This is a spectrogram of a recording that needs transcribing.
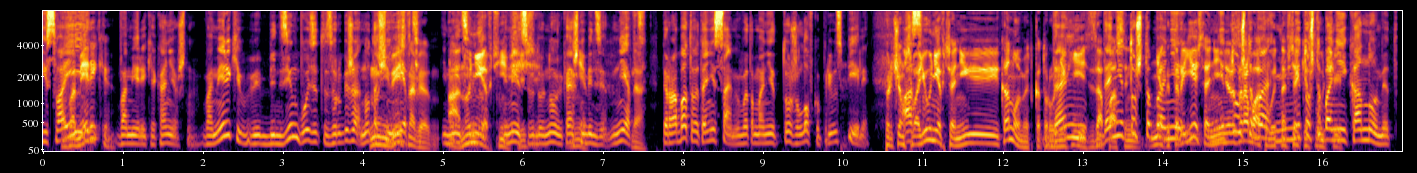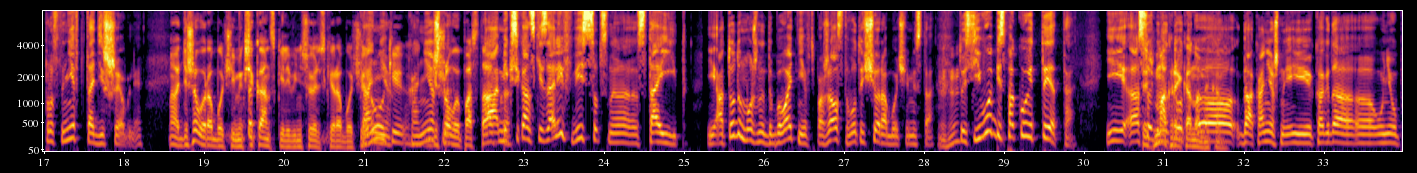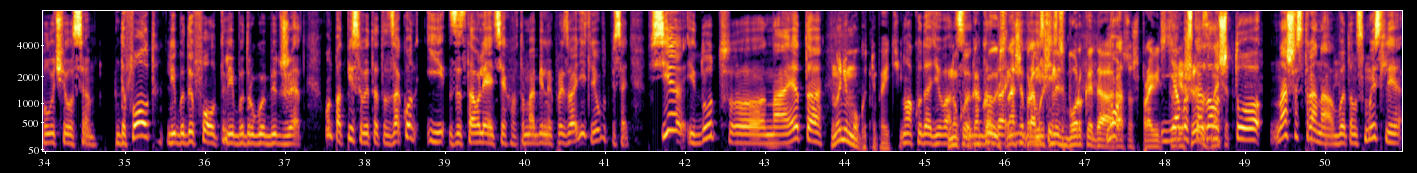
И свои... В Америке? В Америке, конечно. В Америке бензин возят из-за рубежа. Ну, ну точнее, не весь, нефть. Наверное. а, ну, нефть, нефть. Имеется в виду, ну, конечно, нефть. бензин. Нефть. Да. Перерабатывают они сами. В этом они тоже ловко преуспели. Причем а свою с... нефть они экономят, которая да у них есть запасы. Да не то, чтобы Некоторые они... есть, они не, не то, разрабатывают чтобы, на всякий Не то, чтобы случай. они экономят. Просто нефть-то дешевле. А, дешевые рабочие, мексиканские так... или венесуэльские рабочие конечно, руки. Конечно. Дешевая поставка. А Мексиканский залив весь, собственно, стоит. И оттуда можно добывать нефть. Пожалуйста, вот еще рабочие места. Угу. То есть его беспокоит это. И особенно То есть макроэкономика. Тот, э, да, конечно. И когда э, у него получился дефолт, либо дефолт, либо другой бюджет, он подписывает этот закон и заставляет всех автомобильных производителей его подписать. Все идут э, на это. Ну, не могут не пойти. Ну, а куда деваться? Ну, какой да, с нашей промышленной сборкой, да, Но раз уж правительство Я решило, бы сказал, значит... что наша страна в этом смысле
